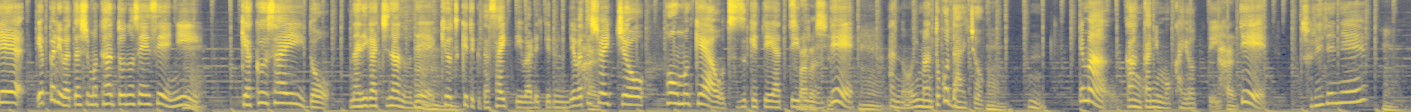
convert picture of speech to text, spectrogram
でやっぱり私も担当の先生に、逆サイドなりがちなので、気をつけてくださいって言われてるんで私は一応ホームケアを続けてやっているのであの今のところ大丈夫、うん。うん。でまあ眼科にも通っていて、それでねうん。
